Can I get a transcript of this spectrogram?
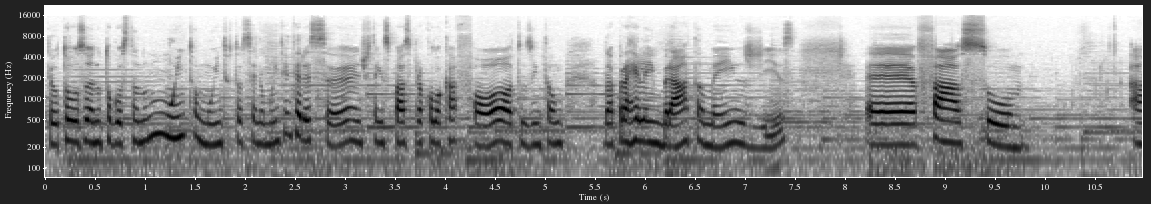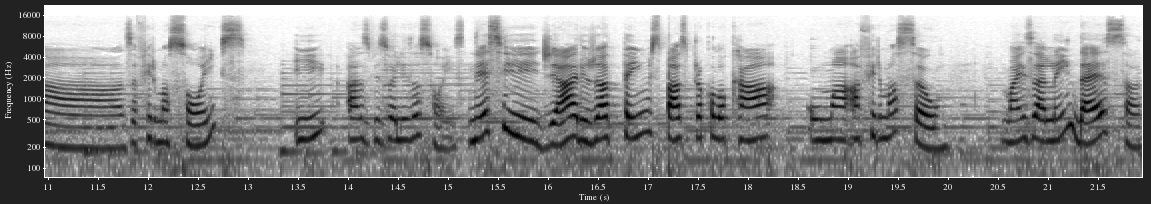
Então eu estou usando, estou gostando muito, muito, está sendo muito interessante, tem espaço para colocar fotos, então dá para relembrar também os dias. É, faço as afirmações e as visualizações. Nesse diário já tem um espaço para colocar uma afirmação, mas além dessa,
